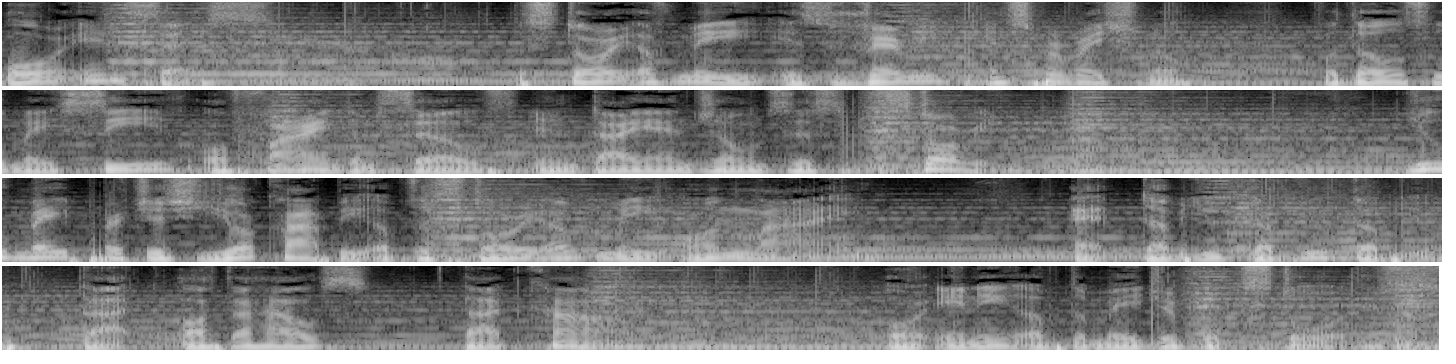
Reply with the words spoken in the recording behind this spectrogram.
or incest. The story of me is very inspirational for those who may see or find themselves in Diane Jones's story. You may purchase your copy of The Story of Me online at www.authorhouse.com or any of the major bookstores.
